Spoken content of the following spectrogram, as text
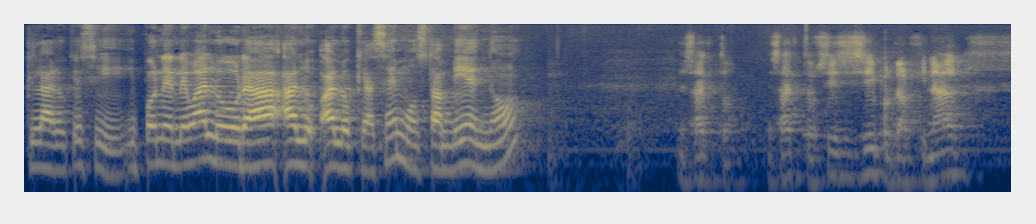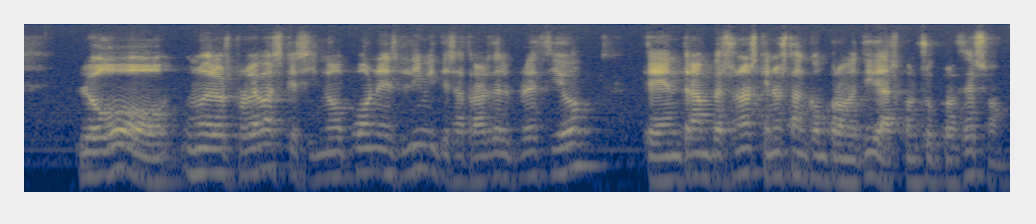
Claro que sí, y ponerle valor a, lo, que hacemos también, ¿no? Exacto, exacto, sí, sí, sí, porque al final, luego, uno de los problemas es que si no pones límites a través del precio, te entran personas que no están comprometidas con su proceso.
